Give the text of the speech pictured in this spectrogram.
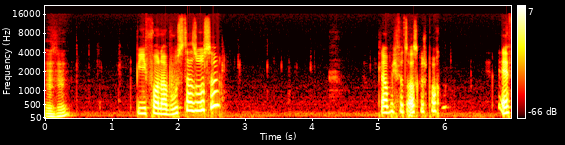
Mhm. wie von einer Worcestersoße. Glaube ich, wird es ausgesprochen. F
